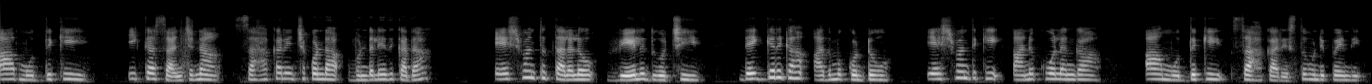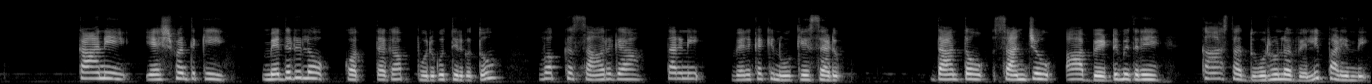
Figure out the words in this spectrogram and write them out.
ఆ ముద్దుకి ఇక సంజన సహకరించకుండా ఉండలేదు కదా? యశ్వంత్ తలలో వేలు దూర్చి దగ్గరగా అదుముకుంటూ యశ్వంత్కి అనుకూలంగా ఆ ముద్దుకి సహకరిస్తూ ఉండిపోయింది. కానీ యశ్వంత్కి మెదడులో కొత్తగా పురుగు తిరుగుతూ ఒక్కసారిగా తనని వెనకకి నూకేశాడు. దాంతో సంజు ఆ బెడ్ మీదనే కాస్త దూరంలో వెళ్ళి పడింది.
